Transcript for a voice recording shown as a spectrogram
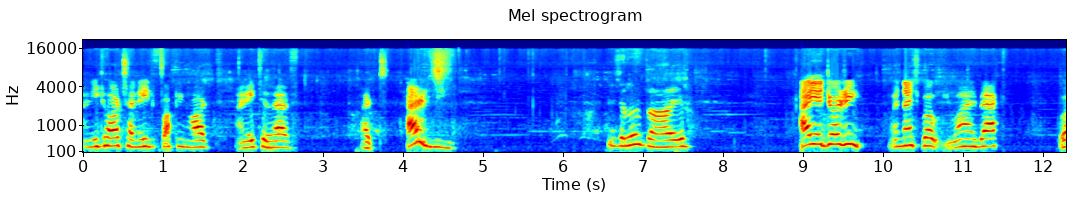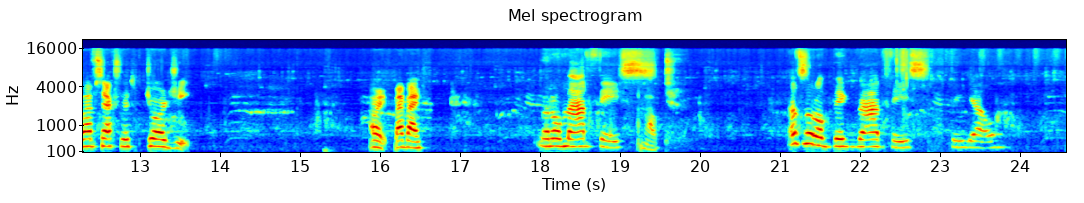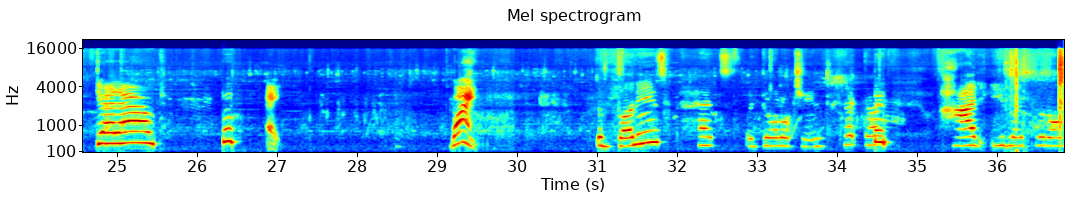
I need hearts, I need fucking hearts. I need to have hearts. Hearts! He's gonna die. Hiya, Georgie! My nice boat. You want it back? Go have sex with Georgie. Alright, bye bye. Little mad face. I'm out. That's a little big mad face. Danielle. Get out! Boop! Hey. Why? The bunnies pets, like the little chain pet guy, had a like little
